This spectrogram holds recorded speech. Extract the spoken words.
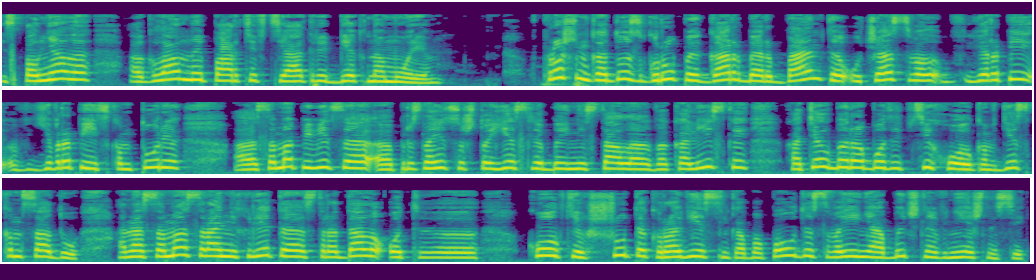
исполняла главные партии в театре «Бег на море». Прошлом году с группой Гарбер Банд участвовал в, европе... в европейском туре. А Сама певица а, признается, что если бы не стала вокалисткой, хотел бы работать психологом в детском саду. Она сама с ранних лет э, страдала от э, колких шуток ровесника по поводу своей необычной внешности.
